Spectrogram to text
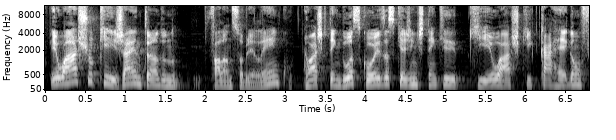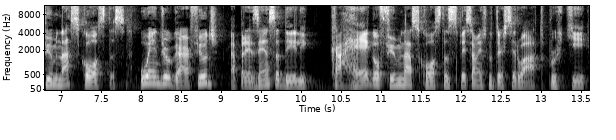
Eu acho que, já entrando no, falando sobre elenco, eu acho que tem duas coisas que a gente tem que. que eu acho que carregam o filme nas costas. O Andrew Garfield, a presença dele carrega o filme nas costas, especialmente no terceiro ato, porque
